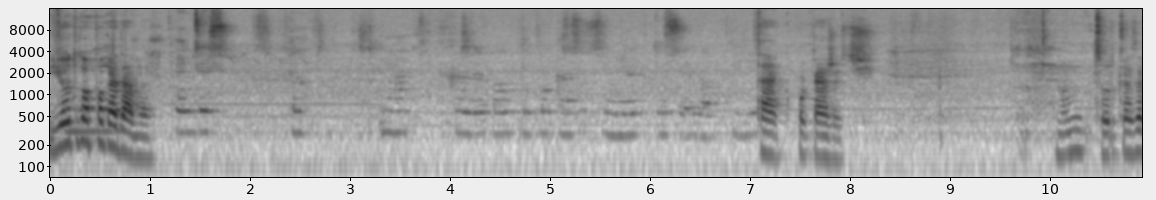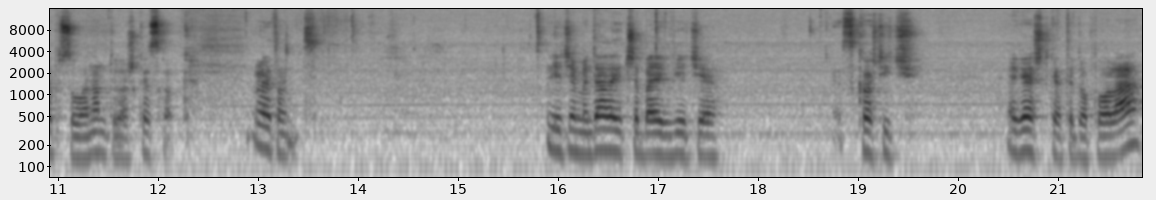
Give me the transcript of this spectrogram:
Jutro pogadamy. Będziesz Tak, pokażę ci. No, córka zepsuła nam troszkę skok. Ale to nic. Jedziemy dalej. Trzeba, jak wiecie, skosić resztkę tego pola.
